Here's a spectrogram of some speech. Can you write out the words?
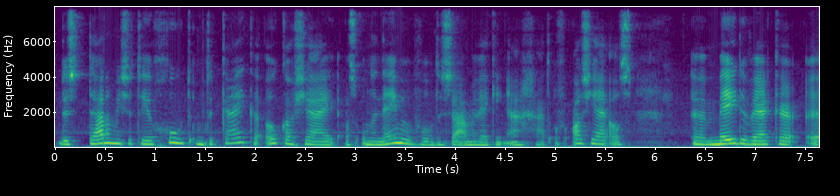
Dus daarom is het heel goed om te kijken, ook als jij als ondernemer bijvoorbeeld een samenwerking aangaat, of als jij als uh, medewerker uh,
